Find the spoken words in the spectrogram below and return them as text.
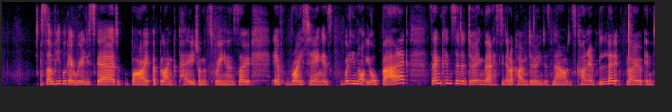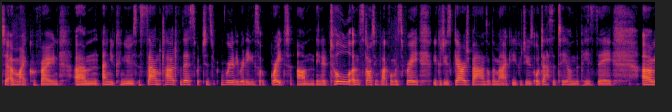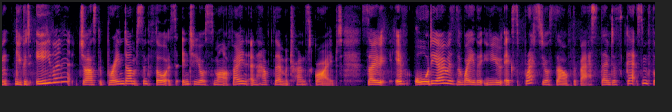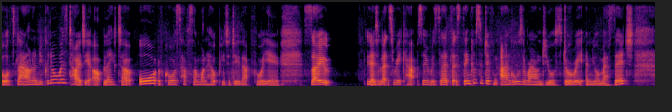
Some people get really scared by a blank page on the screen, and so if writing is really not your bag, then consider doing this, you know, like I'm doing just now. Just kind of let it flow into a microphone. Um, and you can use SoundCloud for this, which is really, really sort of great, um, you know, tool. And starting platform is free. You could use GarageBand on the Mac. You could use Audacity on the PC. Um, you could even just brain dump some thoughts into your smartphone and have them transcribed. So, if audio is the way that you express yourself the best, then just get some thoughts down and you can always tidy it up later, or of course, have someone help you to do that for you. So, you know, so let's recap. So we said let's think of some different angles around your story and your message.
